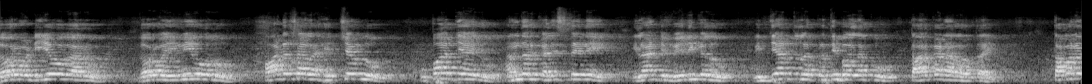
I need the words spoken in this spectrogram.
గౌరవ డిఓ గారు గౌరవ ఎంఈఓలు పాఠశాల హెచ్ఎంలు ఉపాధ్యాయులు అందరు కలిస్తేనే ఇలాంటి వేదికలు విద్యార్థుల ప్రతిభలకు తార్కాణాలు అవుతాయి. తమను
